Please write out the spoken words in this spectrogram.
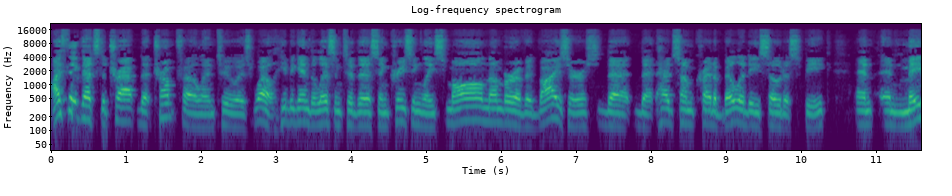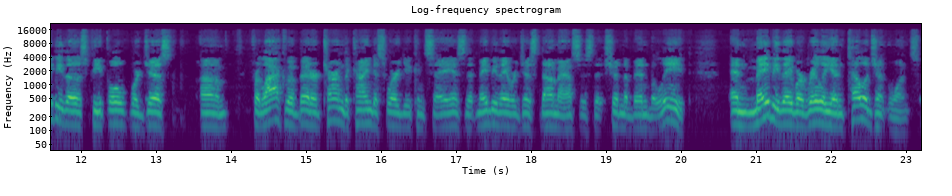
I think that's the trap that Trump fell into as well. He began to listen to this increasingly small number of advisors that that had some credibility, so to speak, and and maybe those people were just um, for lack of a better term, the kindest word you can say is that maybe they were just dumbasses that shouldn't have been believed. And maybe they were really intelligent ones.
